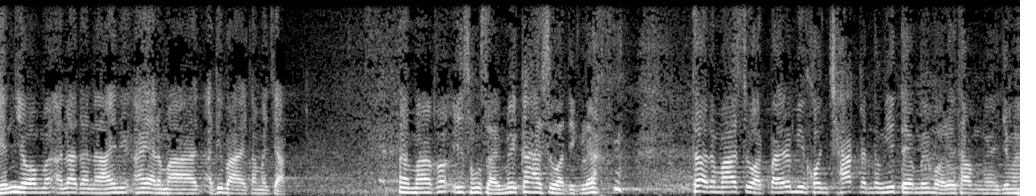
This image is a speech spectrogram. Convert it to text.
เห็นโยมอาราธนาให้อามาอธิบายธรรมจักรอามาก็สงสัยไม่กล้าสวดอีกแล้ว ถ้าอามาสวดไปแล้วมีคนชักกันตรงนี้เต็มไปหมดเลยทำไงใช่ไหม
